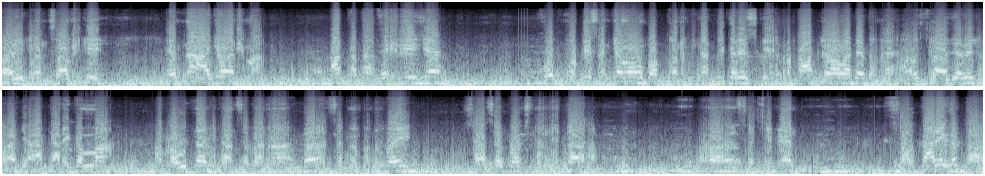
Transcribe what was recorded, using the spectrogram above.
હરિજન સ્વામીજી એમના આગેવાનીમાં આ કથા થઈ રહી છે. ખૂબ મોટી સંખ્યામાં ભક્તોને વિનંતી કરીશ કે લાભ લેવા માટે તમે અવશ્ય હાજર રહેજો. આજે આ કાર્યક્રમમાં આપણા ઉધના વિધાનસભાના ધારાસભ્ય મનુભાઈ શાસક પક્ષના નેતા અ, સૌ કાર્યકર્તા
